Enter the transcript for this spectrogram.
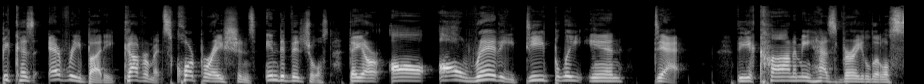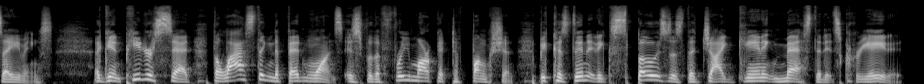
Because everybody, governments, corporations, individuals, they are all already deeply in debt the economy has very little savings. Again, Peter said the last thing the Fed wants is for the free market to function because then it exposes the gigantic mess that it's created.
